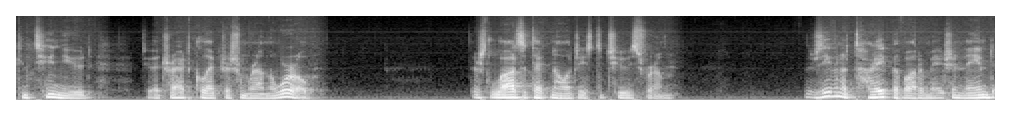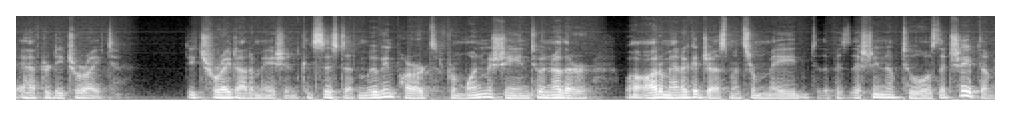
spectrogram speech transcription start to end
continued to attract collectors from around the world. There's lots of technologies to choose from. There's even a type of automation named after Detroit. Detroit automation consists of moving parts from one machine to another while automatic adjustments are made to the positioning of tools that shape them.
